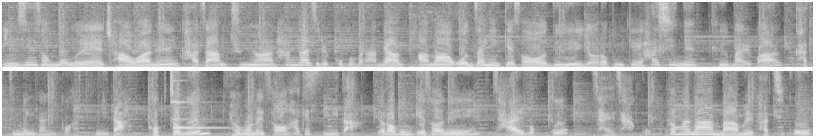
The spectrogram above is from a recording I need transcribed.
임신 성공을 좌우하는 가장 중요한 한 가지를 꼽으라면 아마 원장님께서 늘 여러분께 하시는 그 말과 같은 맥락일 것 같습니다. 걱정은 병원에서 하겠습니다. 여러분께서는 잘 먹고 잘 자고 평안한 마음을 가지고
